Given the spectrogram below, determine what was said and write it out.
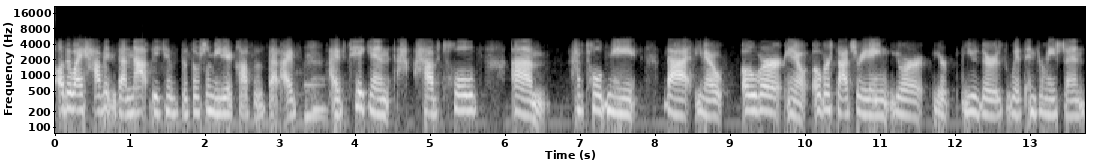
Although I haven't done that because the social media classes that I've I've taken have told um, have told me that you know over you know oversaturating your your users with information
